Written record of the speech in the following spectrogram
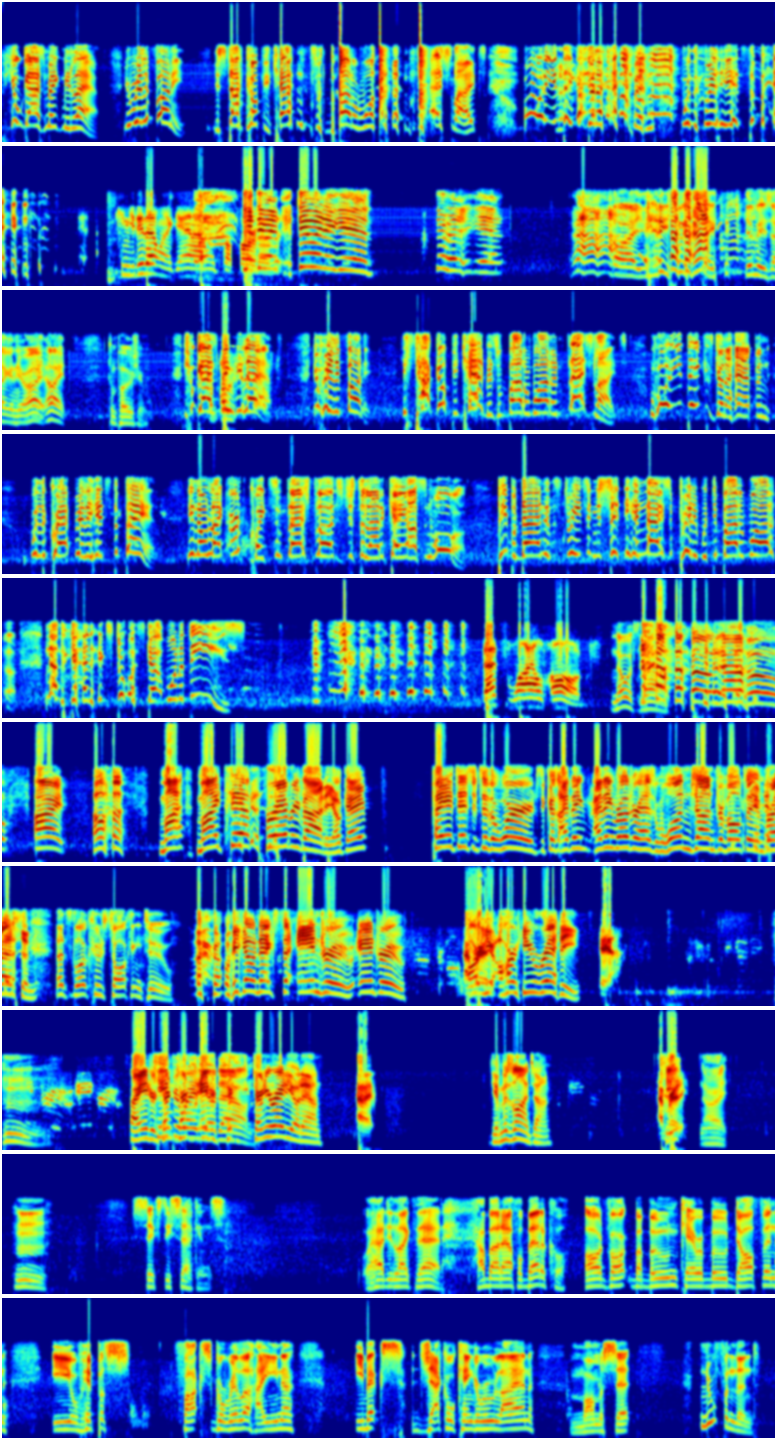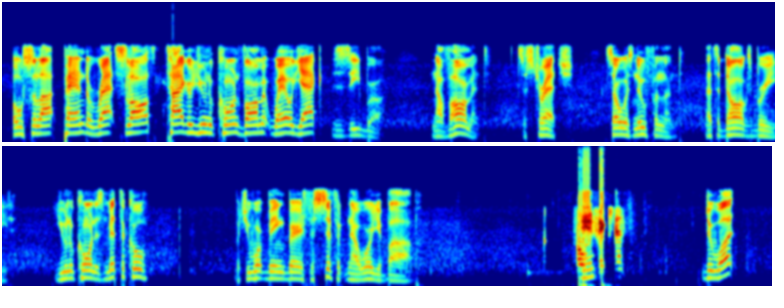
You guys make me laugh. You're really funny. You stock up your cabinets with bottled water and flashlights. What do you think is going to happen when the really hits the fan? Can you do that one again? I only caught You part do of it. it. Do it again. Do it again. All right, give me, a second. give me a second here. All right, all right. Composure. You guys make me laugh. You're really funny. You stock up your cabinets with bottled water and flashlights. What do you think is going to happen when the crap really hits the fan? You know, like earthquakes and flash floods, just a lot of chaos and horror. People dying in the streets and you're sitting here nice and pretty with your bottled water. Now the guy next door's got one of these. That's Wild Hogs. No, it's not. oh, no. All right. Hold. My, my tip for everybody, okay? Pay attention to the words because I think I think Roger has one John Travolta impression. Let's look who's talking to. we go next to Andrew. Andrew, I'm are ready. you are you ready? Yeah. Hmm. All right, Andrew, Keep turn, your turn, radio Andrew, turn- down. Turn, your radio down. All right. Give him his line, John. I'm Keep- ready. All right. Hmm. 60 seconds. Well, how'd you like that? How about alphabetical? Aardvark, baboon, caribou, dolphin, eel, eohippus, fox, gorilla, hyena, ibex, jackal, kangaroo, lion, marmoset, Newfoundland, ocelot, panda, rat, sloth, tiger, unicorn, varmint, whale, yak, zebra. Now, varmint, it's a stretch. So is Newfoundland. That's a dog's breed. Unicorn is mythical, but you weren't being very specific now, were you, Bob? Pulp Fiction. Do what?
